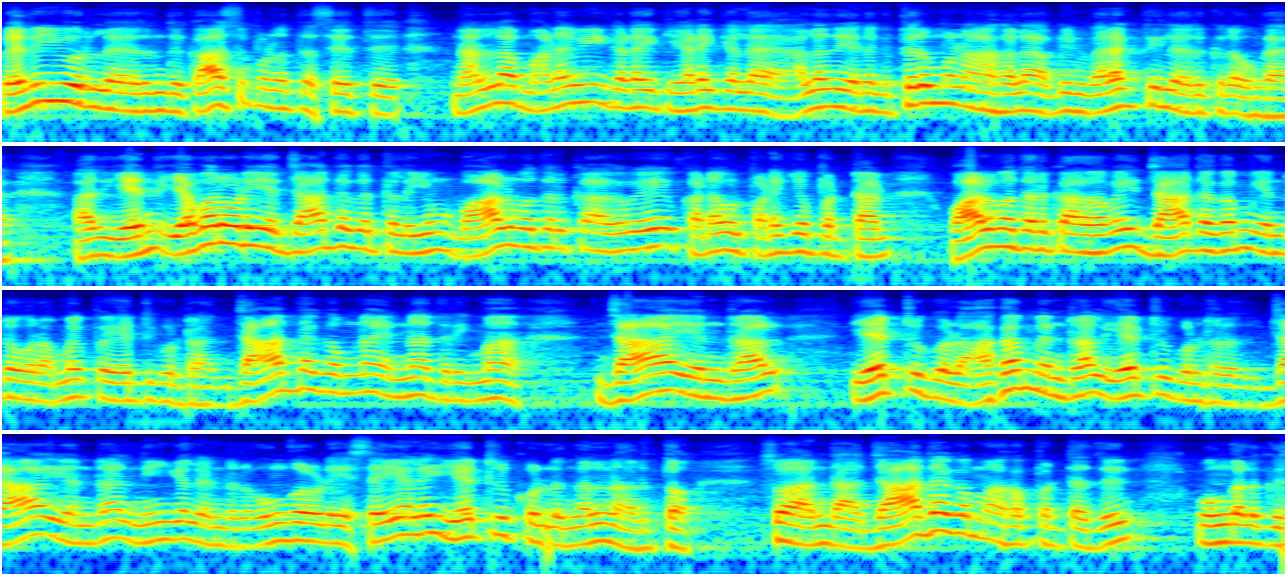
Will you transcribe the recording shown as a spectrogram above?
வெளியூரில் இருந்து காசு பணத்தை சேர்த்து நல்ல மனைவி கிடை கிடைக்கல அல்லது எனக்கு திருமணம் ஆகலை அப்படின்னு விரக்தியில் இருக்கிறவங்க அது என் எவருடைய ஜாதகத்திலையும் வாழ்வதற்காகவே கடவுள் படைக்கப்பட்டான் வாழ்வதற்காகவே ஜாதகம் என்ற ஒரு அமைப்பை ஏற்றுக்கொண்டான் ஜாதகம்னா என்ன தெரியுமா? ஜா என்றால் ஏற்றுக்கொள். அகம் என்றால் ஏற்றுக்கொள்றது ஜா என்றால் நீங்கள் என்றால் உங்களுடைய செயலை ஏற்றுக்கொள்ளுங்கள்னு அர்த்தம். ஸோ அந்த ஜாதகமாகப்பட்டது உங்களுக்கு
